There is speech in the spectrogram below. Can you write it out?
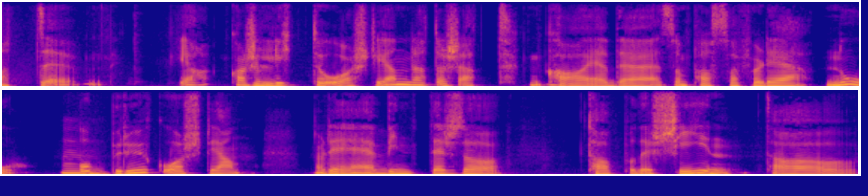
At eh, ja, kanskje lytt til årstidene, rett og slett. Hva er det som passer for det nå? Og bruk årstidene. Når det er vinter, så ta på det skien. Ta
